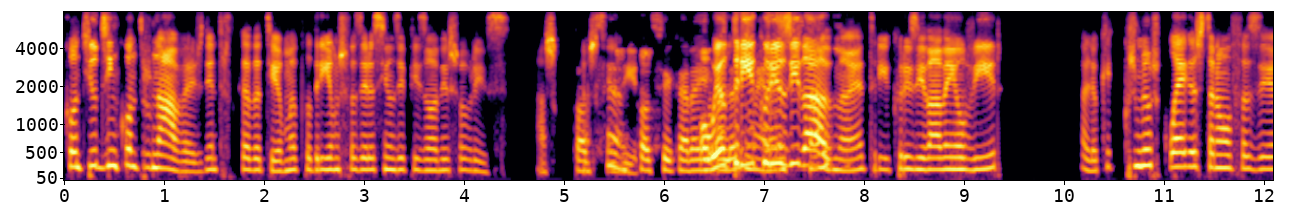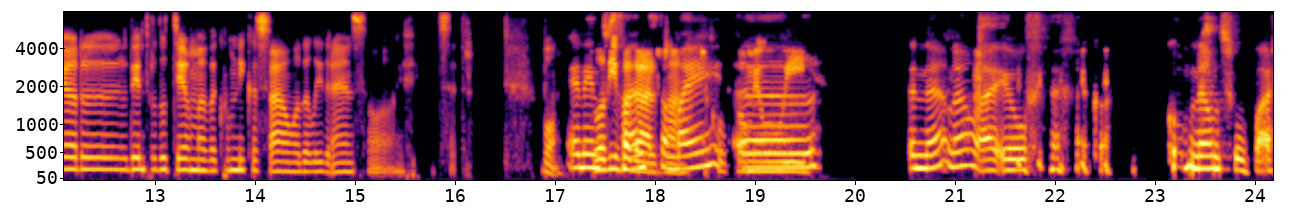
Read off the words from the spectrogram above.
conteúdos incontornáveis dentro de cada tema, poderíamos fazer assim uns episódios sobre isso. Acho, pode acho ser, que é pode ficar aí. Ou eu teria é curiosidade, é não é? Teria curiosidade em ouvir. Olha, o que é que os meus colegas estarão a fazer uh, dentro do tema da comunicação ou da liderança, ou, enfim, etc. Bom, Era vou devagar também, já. Desculpa, uh... o meu I. Eh, não, não, é, eu como não desculpar.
